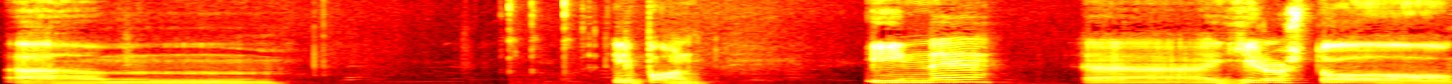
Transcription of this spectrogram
Αμ, λοιπόν, είναι ε, γύρω στο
